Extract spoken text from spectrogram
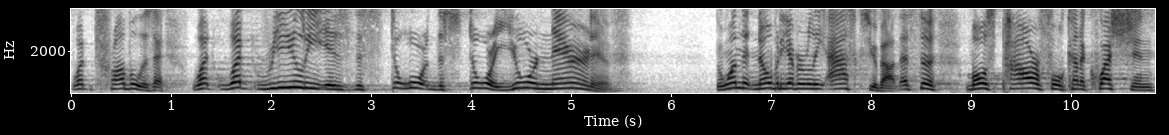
what trouble is that? What, what really is the, sto- the story, your narrative? The one that nobody ever really asks you about. That's the most powerful kind of question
